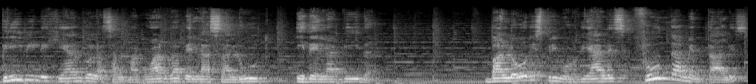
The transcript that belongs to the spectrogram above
privilegiando la salvaguarda de la salud y de la vida, valores primordiales fundamentales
